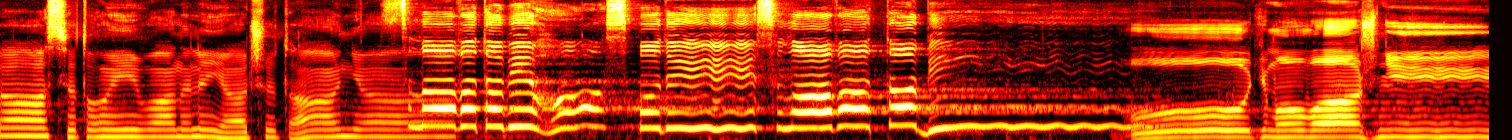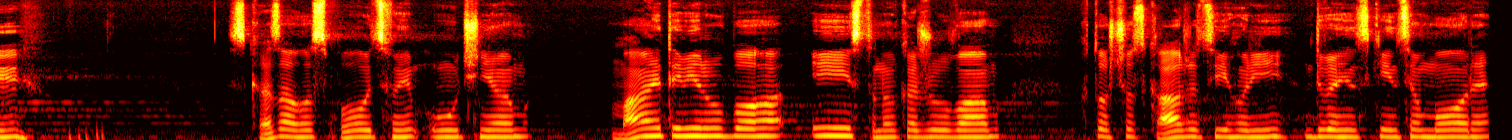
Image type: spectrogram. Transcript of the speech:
Марка Святого Євангелія читання. Слава тобі, Господи, слава тобі. Будьмо уважні. сказав Господь своїм учням, майте віру в Бога, істинно кажу вам, хто що скаже цій горі, двигін скинься в море,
